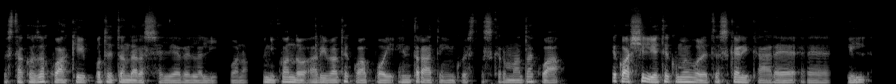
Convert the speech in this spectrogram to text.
questa cosa qua che potete andare a scegliere la lingua, no? Quindi quando arrivate qua poi entrate in questa schermata qua e qua scegliete come volete scaricare eh, il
